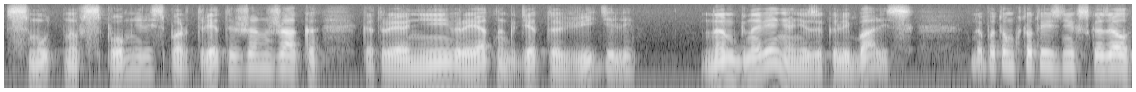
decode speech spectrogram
смутно вспомнились портреты Жан-Жака, которые они, вероятно, где-то видели. На мгновение они заколебались, но потом кто-то из них сказал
